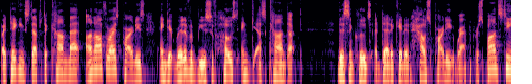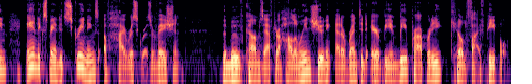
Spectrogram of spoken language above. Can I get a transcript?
by taking steps to combat unauthorized parties and get rid of abusive host and guest conduct. This includes a dedicated house party rapid response team and expanded screenings of high risk reservation. The move comes after a Halloween shooting at a rented Airbnb property killed five people.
